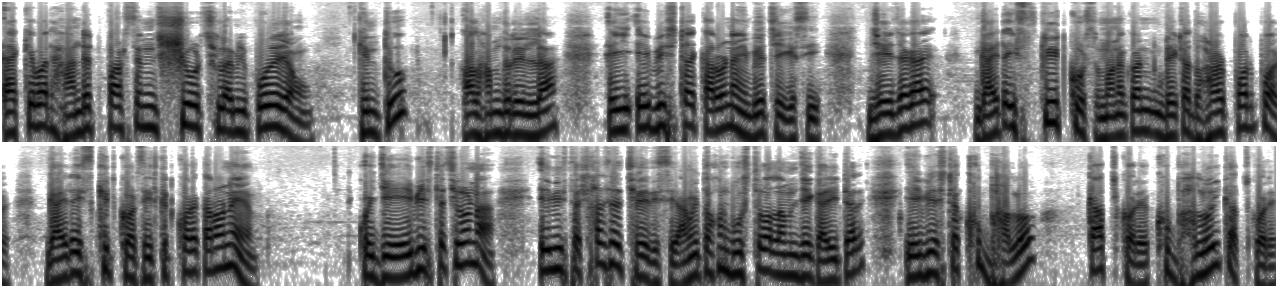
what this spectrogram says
একেবারে হান্ড্রেড পার্সেন্ট শিওর ছিল আমি পড়ে যাব। কিন্তু আলহামদুলিল্লাহ এই এই বিষটার কারণে আমি বেঁচে গেছি। যে জায়গায় গাড়িটা স্কিড করছে, মনে করেন ব্রেকটা ধরার পর পর গাড়িটা স্কিড করছে। স্কিড করার কারণে ওই যে এবিএসটা ছিল না এবিএসটার সাথে সাথে ছেড়ে দিছে। আমি তখন বুঝতে পারলাম যে গাড়িটার এবিএসটা খুব ভালো কাজ করে, খুব ভালোই কাজ করে,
